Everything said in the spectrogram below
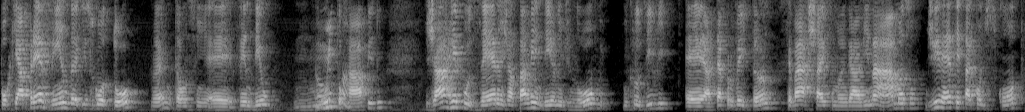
porque a pré-venda esgotou, né? Então, assim, é, vendeu muito Opa. rápido. Já repuseram, já está vendendo de novo. Inclusive, é, até aproveitando, você vai achar esse mangá ali na Amazon, direto e está com desconto.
